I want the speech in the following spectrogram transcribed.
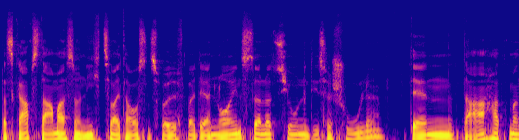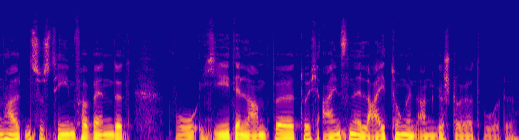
Das gab es damals noch nicht 2012 bei der Neuinstallation in dieser Schule, denn da hat man halt ein System verwendet, wo jede Lampe durch einzelne Leitungen angesteuert wurde.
